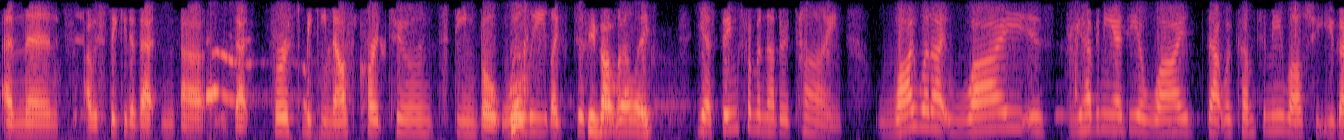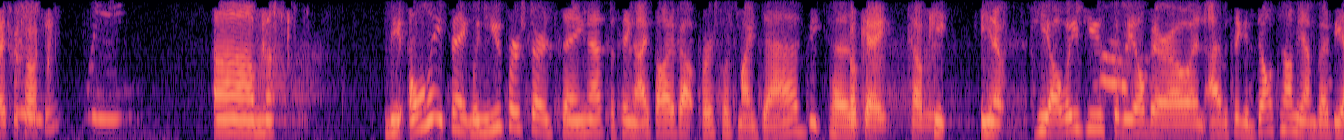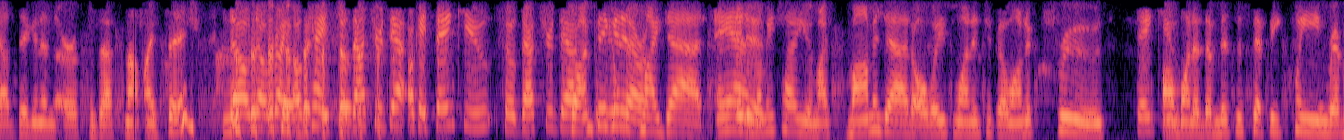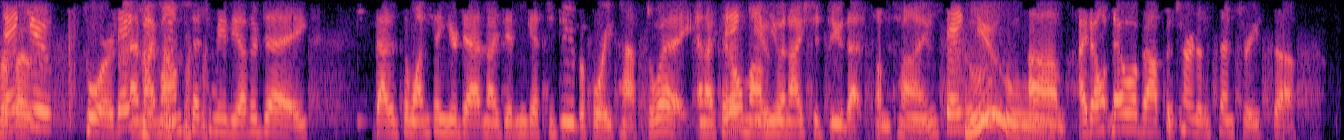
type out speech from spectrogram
and then I was thinking of that uh, that first Mickey Mouse cartoon, Steamboat Willie, like just Steamboat some, Willie. Things, yes, things from another time. Why would I? Why is? Do you have any idea why that would come to me while she, you guys were talking? Um, the only thing when you first started saying that, the thing I thought about first was my dad because Okay, tell me. he, you know, he always used the wheelbarrow, and I was thinking, don't tell me I'm going to be out digging in the earth because that's not my thing. no, no, right. Okay, so that's your dad. Okay, thank you. So that's your dad. So I'm thinking it's my dad. And let me tell you, my mom and dad always wanted to go on a cruise Thank you. on one of the Mississippi Queen Thank riverboat you. tours. Thank and my mom said to me the other day, that is the one thing your dad and I didn't get to do before he passed away. And I said, Thank oh, mom, you. you and I should do that sometime. Thank you. Um, I don't know about the turn of the century stuff.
